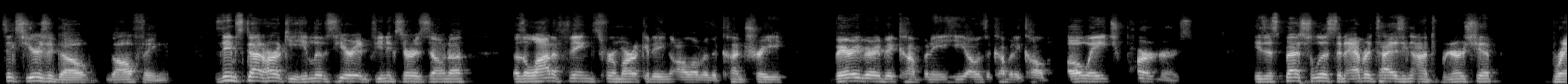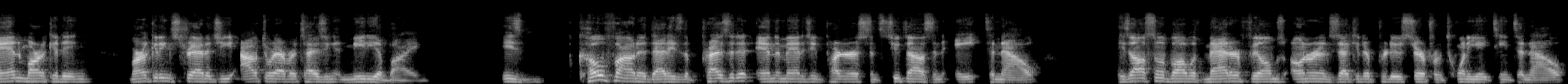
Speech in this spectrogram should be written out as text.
six years ago golfing. His name's Scott Harkey. He lives here in Phoenix, Arizona. Does a lot of things for marketing all over the country. Very, very big company. He owns a company called OH Partners. He's a specialist in advertising entrepreneurship, brand marketing, marketing strategy, outdoor advertising, and media buying. He's co-founded that. He's the president and the managing partner since 2008 to now. He's also involved with Matter Films, owner and executive producer from 2018 to now.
